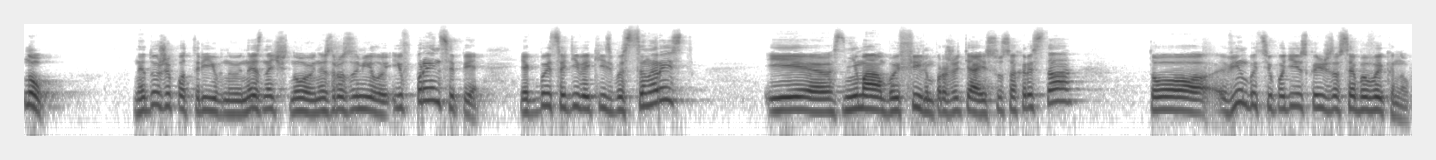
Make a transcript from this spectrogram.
ну, не дуже потрібною, незначною, незрозумілою. І в принципі, якби сидів якийсь би сценарист і е, знімав би фільм про життя Ісуса Христа, то він би цю подію, скоріш за все, би викинув.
